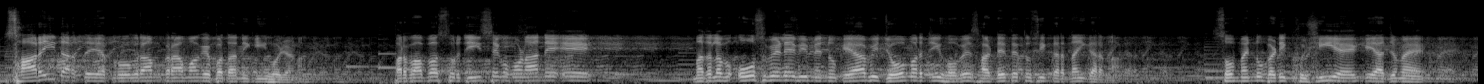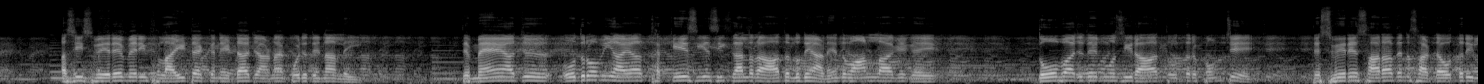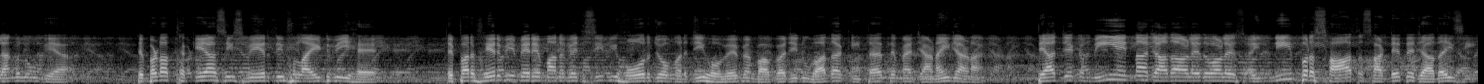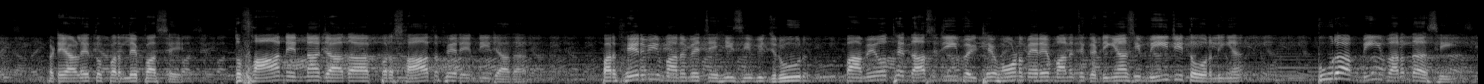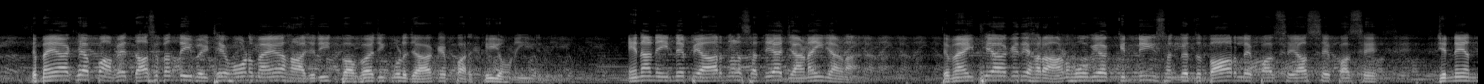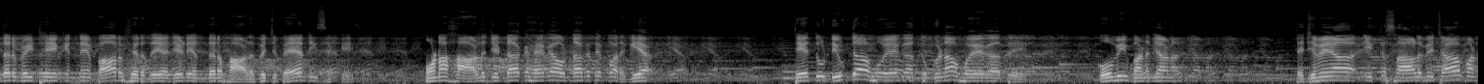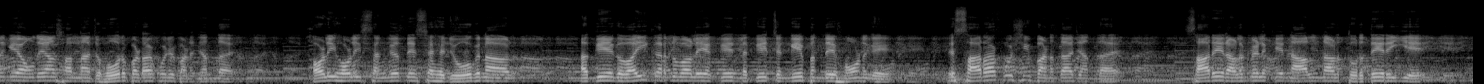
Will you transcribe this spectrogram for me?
ਸਾਰੇ ਹੀ ਡਰਦੇ ਆ, ਪ੍ਰੋਗਰਾਮ ਕਰਾਵਾਂਗੇ, ਪਤਾ ਨਹੀਂ ਕੀ ਹੋ ਜਾਣਾ। ਪਰ ਬਾਬਾ ਸੁਰਜੀਤ ਸਿੰਘ ਹੋਣਾ ਨੇ ਇਹ ਮਤਲਬ ਉਸ ਵੇਲੇ ਵੀ ਮੈਨੂੰ ਕਿਹਾ ਵੀ ਜੋ ਮਰਜ਼ੀ ਹੋਵੇ, ਸਾਡੇ ਤੇ ਤੁਸੀਂ ਕਰਨਾ ਹੀ ਕਰਨਾ। ਸੋ ਮੈਨੂੰ ਬੜੀ ਖੁਸ਼ੀ ਹੈ ਕਿ ਅੱਜ ਮੈਂ, ਅਸੀਂ ਸਵੇਰੇ ਮੇਰੀ ਫਲਾਈਟ ਹੈ ਕੈਨੇਡਾ ਜਾਣਾ ਕੁਝ ਦਿਨਾਂ ਲਈ। ਤੇ ਮੈਂ ਅੱਜ ਉਧਰੋਂ ਵੀ ਆਇਆ, ਥੱਕੇ ਸੀ ਅਸੀਂ ਕੱਲ ਰਾਤ ਲੁਧਿਆਣੇ ਦੀਵਾਨ ਲਾ ਕੇ ਗਏ। 2 ਵਜੇ ਨੂੰ ਅਸੀਂ ਰਾਤ ਉਧਰ ਪਹੁੰਚੇ ਤੇ ਸਵੇਰੇ ਸਾਰਾ ਦਿਨ ਸਾਡਾ ਉਧਰ ਹੀ ਲੰਘ ਲੂ ਗਿਆ। ਤੇ ਬੜਾ ਥੱਕਿਆ ਸੀ, ਸਵੇਰ ਦੀ ਫਲਾਈਟ ਵੀ ਹੈ। ਤੇ ਪਰ ਫਿਰ ਵੀ ਮੇਰੇ ਮਨ ਵਿੱਚ ਸੀ ਵੀ ਹੋਰ ਜੋ ਮਰਜ਼ੀ ਹੋਵੇ, ਮੈਂ ਬਾਬਾ ਜੀ ਨੂੰ ਵਾਅਦਾ ਕੀਤਾ ਹੈ ਤੇ ਮੈਂ ਜਾਣਾ ਹੀ ਜਾਣਾ। ਤੇ ਅੱਜ ਇੱਕ ਮੀਂਹ ਇੰਨਾ ਜ਼ਿਆਦਾ ਆਲੇ ਦੁਆਲੇ, ਇੰਨੀ ਬਰਸਾਤ ਸਾਡੇ ਤੇ ਜ਼ਿਆਦਾ ਹੀ ਸੀ, ਪਟਿਆਲੇ ਤੋਂ ਪਰਲੇ ਪਾਸੇ। ਤੂਫਾਨ ਇੰਨਾ ਜ਼ਿਆਦਾ, ਬਰਸਾਤ ਫਿਰ ਇੰਨੀ ਜ਼ਿਆਦਾ। ਪਰ ਫਿਰ ਵੀ ਮਨ ਵਿੱਚ ਇਹੀ ਸੀ ਵੀ ਜ਼ਰੂਰ, ਭਾਵੇਂ ਉੱਥੇ 10 ਜੀ ਬੈਠੇ ਹੋਣ, ਮੇਰੇ ਮਨ 'ਚ ਗੱਡੀਆਂ ਸੀ, ਮੀਂਹ ਜੀ ਤੋਰ ਲੀਆਂ ਪੂਰਾ ਮੀਂਹ ਵਰਦਾ ਸੀ। ਤੇ ਮੈਂ ਆਖਿਆ, ਭਾਵੇਂ 10 ਬੰਦੇ ਹੀ ਬੈਠੇ ਹੋਣ, ਮੈਂ ਹਾਜ਼ਰੀ ਬਾਬਾ ਜੀ ਕੋਲ ਜਾ ਕੇ ਭਰ ਕੇ ਹੀ ਆਉਣੀ ਇਹਨਾਂ ਨੇ ਇੰਨੇ ਪਿਆਰ ਨਾਲ ਸੱਦਿਆ, ਜਾਣਾ ਹੀ ਜਾਣਾ। ਤੇ ਮੈਂ ਇੱਥੇ ਆ ਕੇ ਤੇ ਹੈਰਾਨ ਹੋ ਗਿਆ, ਕਿੰਨੀ ਸੰਗਤ ਬਾਹਰਲੇ ਪਾਸੇ ਆਸੇ-ਪਾਸੇ ਜਿੰਨੇ ਅੰਦਰ ਬੈਠੇ, ਕਿੰਨੇ ਬਾਹਰ ਫਿਰਦੇ ਆ, ਜਿਹੜੇ ਅੰਦਰ ਹਾਲ ਵਿੱਚ ਬਹਿ ਨਹੀਂ ਸਕੇ। ਹੁਣ ਹਾਲ ਜਿੱਡਾ ਕ ਹੈਗਾ, ਓਡਾ ਕਿਤੇ ਭਰ ਗਿਆ। ਤੇ ਤੂੰ ਡਿਊਟਾ ਹੋਏਗਾ, ਦੁੱਗਣਾ ਹੋਏਗਾ ਤੇ ਉਹ ਵੀ ਬਣ ਜਾਣਾ। ਤੇ ਜਿਵੇਂ ਆ ਇੱਕ ਸਾਲ ਵਿੱਚ ਆ ਬਣ ਗਿਆ ਆਉਂਦਿਆਂ ਸਾਲਾਂ 'ਚ ਹੋਰ ਬੜਾ ਕੁਝ ਬਣ ਜਾਂਦਾ ਹੈ। ਹੌਲੀ ਹੌਲੀ ਸੰਗਤ ਦੇ ਸਹਿਯੋਗ ਨਾਲ ਅੱਗੇ ਅਗਵਾਈ ਕਰਨ ਵਾਲੇ ਅੱਗੇ ਲੱਗੇ ਚੰਗੇ ਬੰਦੇ ਹੋਣਗੇ ਤੇ ਸਾਰਾ ਕੁਝ ਹੀ ਬਣਦਾ ਜਾਂਦਾ ਹੈ। ਸਾਰੇ ਰਲ ਮਿਲ ਕੇ ਨਾਲ ਨਾਲ ਤੁਰਦੇ ਰਹੀਏ।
